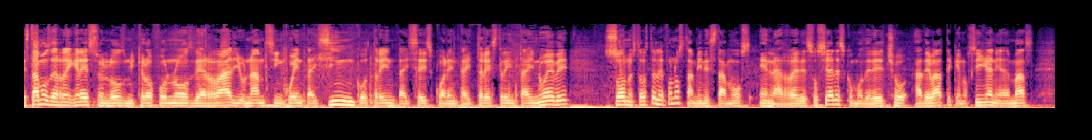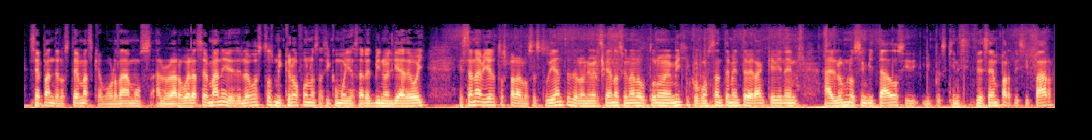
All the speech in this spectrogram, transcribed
Estamos de regreso en los micrófonos de Radio UNAM 55 36 43 39. Son nuestros teléfonos. También estamos en las redes sociales como Derecho a Debate. Que nos sigan y además sepan de los temas que abordamos a lo largo de la semana. Y desde luego estos micrófonos, así como Yazaret vino el día de hoy, están abiertos para los estudiantes de la Universidad Nacional Autónoma de México. Constantemente verán que vienen alumnos invitados y, y pues quienes deseen participar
